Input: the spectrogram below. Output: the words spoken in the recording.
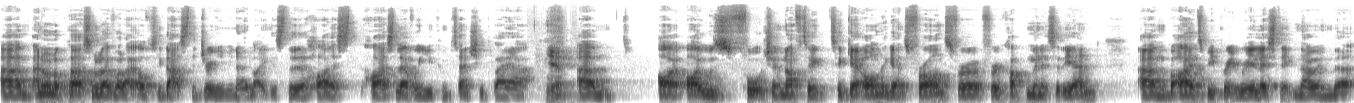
Um, and on a personal level, like obviously that's the dream, you know, like it's the highest highest level you can potentially play at. Yeah. Um, I, I was fortunate enough to, to get on against France for for a couple of minutes at the end, um, but I had to be pretty realistic, knowing that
